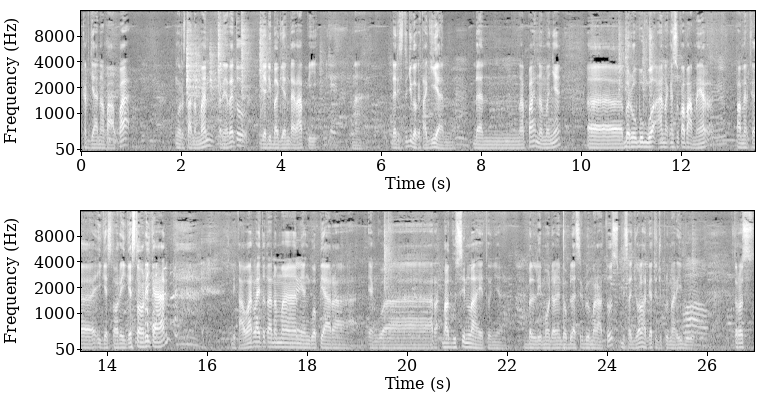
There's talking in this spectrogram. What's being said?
kerjaan apa-apa Ngurus tanaman ternyata itu jadi bagian terapi. Oke. Nah, dari situ juga ketagihan. Dan apa namanya eh, berhubung gua anaknya suka pamer, pamer ke IG story, IG story kan, ditawar lah itu tanaman yang gua piara, yang gua ra- bagusin lah itunya. Beli modalnya 12.500 bisa jual harga 75.000. Wow. Terus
